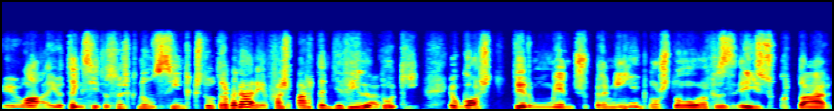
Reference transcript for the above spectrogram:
eu, ah, eu, tenho situações que não sinto que estou a trabalhar, é, faz parte da minha vida, claro. estou aqui. Eu gosto de ter momentos para mim em que não estou a, fazer, a executar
